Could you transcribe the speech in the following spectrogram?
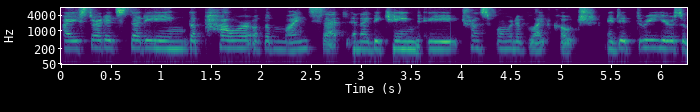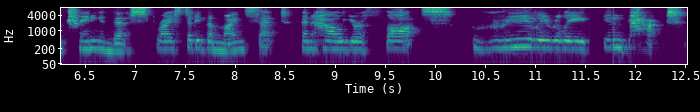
I started studying the power of the mindset and I became a transformative life coach. I did three years of training in this, where I studied the mindset and how your thoughts really, really impact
